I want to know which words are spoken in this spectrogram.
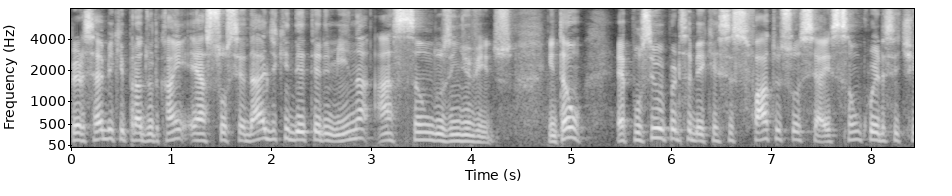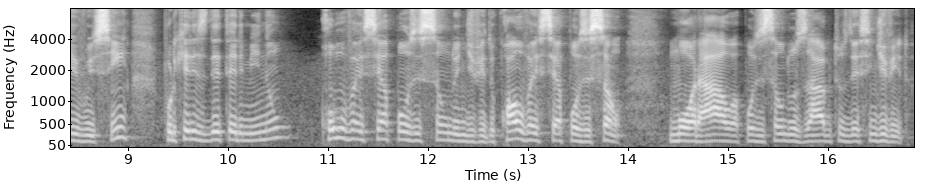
percebe que para Durkheim é a sociedade que determina a ação dos indivíduos. Então, é possível perceber que esses fatos sociais são coercitivos sim, porque eles determinam como vai ser a posição do indivíduo, qual vai ser a posição moral, a posição dos hábitos desse indivíduo.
